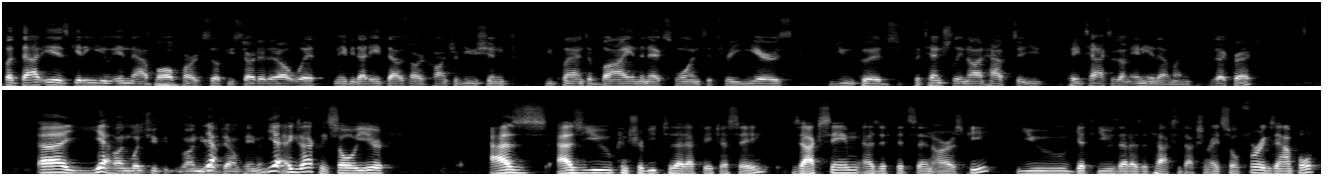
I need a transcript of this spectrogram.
but that is getting you in that ballpark. So if you started it out with maybe that eight thousand dollar contribution, you plan to buy in the next one to three years, you could potentially not have to pay taxes on any of that money. Is that correct? Uh, yeah. On what you could on your Yeah. down payment? Yeah, exactly. So you're as as you contribute to that FHSA, exact same as if it's an RSP, you get to use that as a tax deduction, right? So for example,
